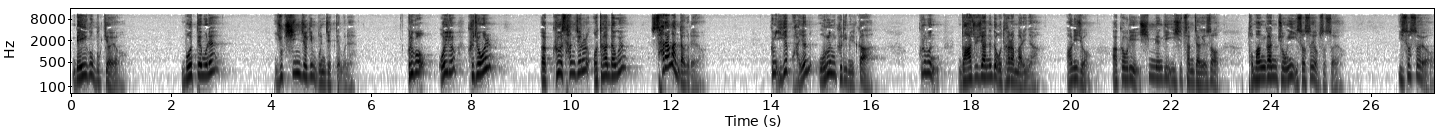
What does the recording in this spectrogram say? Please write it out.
매이고 묶여요. 뭐 때문에? 육신적인 문제 때문에. 그리고 오히려 그 종을, 어, 그 상전을 어떻게 한다고요? 사랑한다 그래요. 그럼 이게 과연 옳은 그림일까? 그러면 놔주지 않는데 어떡하란 말이냐? 아니죠. 아까 우리 신명기 23장에서 도망간 종이 있었어요, 없었어요? 있었어요.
